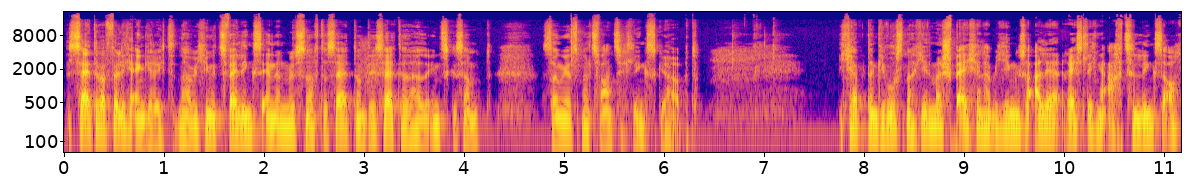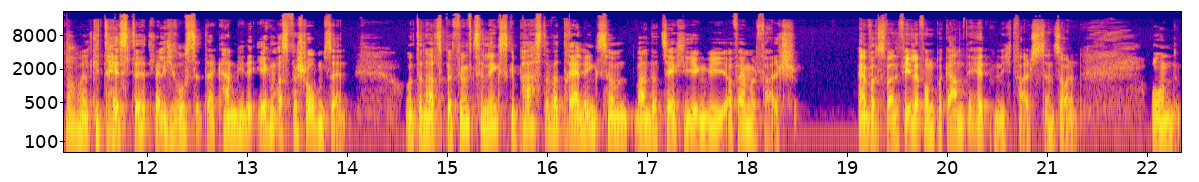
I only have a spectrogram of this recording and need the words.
Seite war völlig eingerichtet, dann habe ich irgendwie zwei Links ändern müssen auf der Seite und die Seite hat halt insgesamt, sagen wir jetzt mal 20 Links gehabt ich habe dann gewusst, nach jedem Mal speichern habe ich irgendwie so alle restlichen 18 Links auch nochmal getestet, weil ich wusste, da kann wieder irgendwas verschoben sein. Und dann hat es bei 15 Links gepasst, aber drei Links waren tatsächlich irgendwie auf einmal falsch. Einfach, es war ein Fehler vom Programm, die hätten nicht falsch sein sollen. Und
